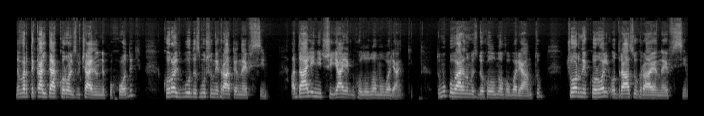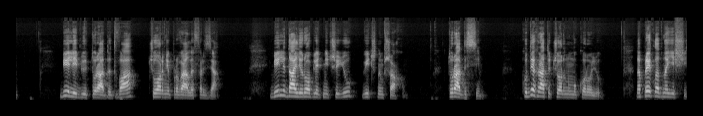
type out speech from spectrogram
На вертикаль де король, звичайно, не походить. Король буде змушений грати на F7. А далі нічия, як в головному варіанті. Тому повернемось до головного варіанту. Чорний король одразу грає на F7. Білі б'ють тура d2, чорні провели ферзя. Білі далі роблять нічию вічним шахом. Тура d7. Куди грати чорному королю? Наприклад, на Е6.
